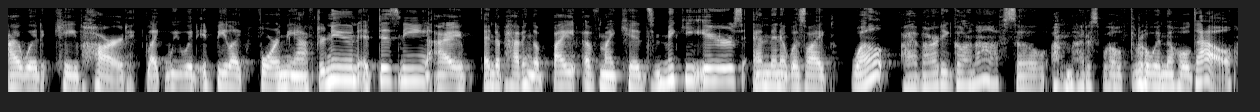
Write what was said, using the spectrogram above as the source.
I would cave hard. Like we would, it'd be like four in the afternoon at Disney. I end up having a bite of my kid's Mickey ears. And then it was like, well, I've already gone off. So I might as well throw in the whole towel.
